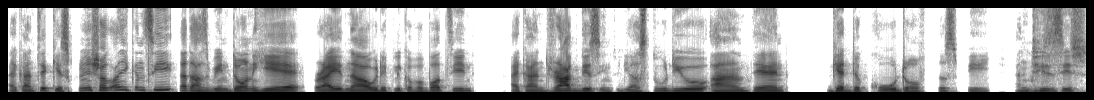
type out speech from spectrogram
I can take a screenshot and you can see that has been done here right now with the click of a button. I can drag this into their studio and then get the code of this page. And this is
